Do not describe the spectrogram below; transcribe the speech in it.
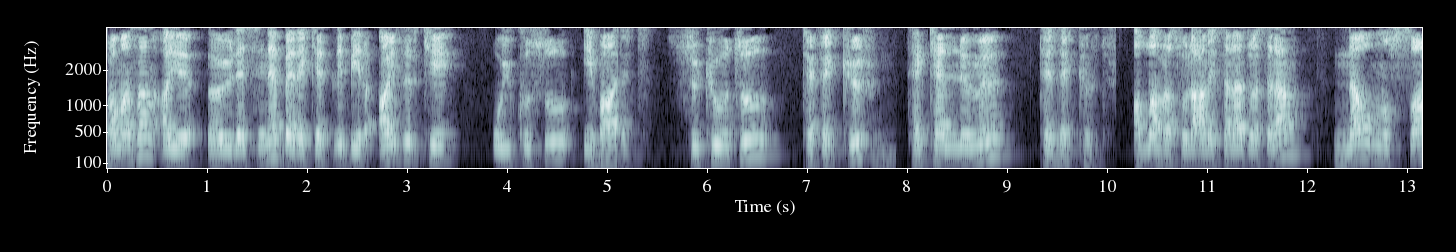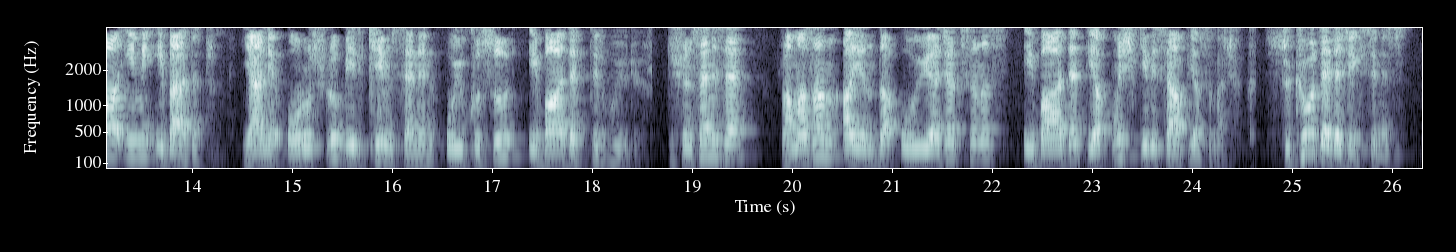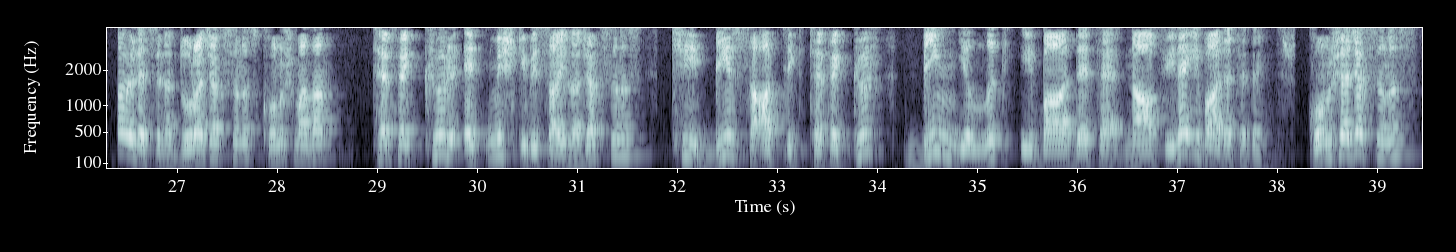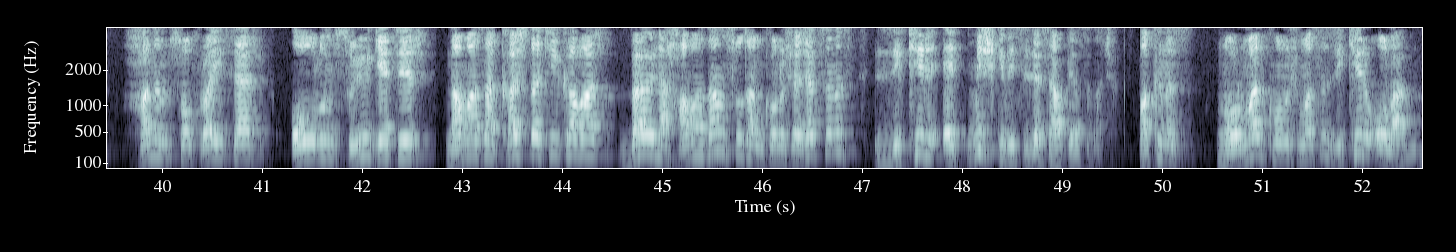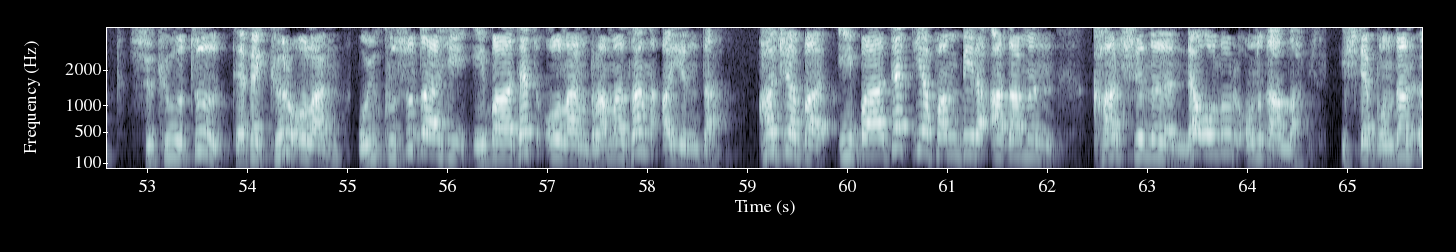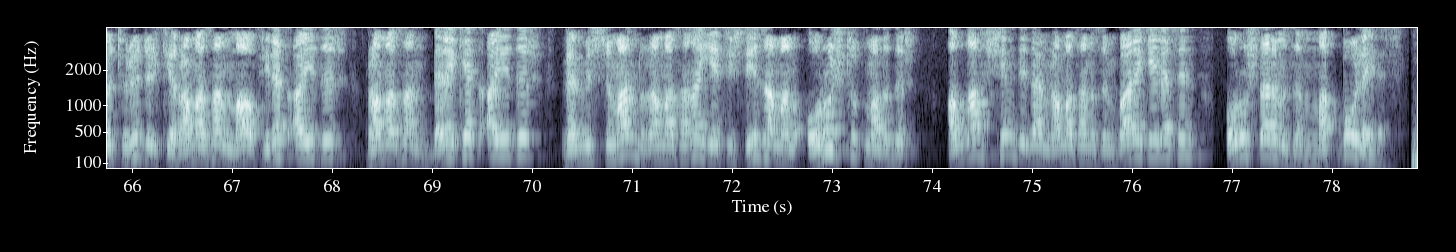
Ramazan ayı öylesine bereketli bir aydır ki uykusu ibadet, sükutu tefekkür, tekellümü tezekkürdür. Allah Resulü aleyhissalatü vesselam nevmus saimi ibadet. Yani oruçlu bir kimsenin uykusu ibadettir buyuruyor. Düşünsenize Ramazan ayında uyuyacaksınız, ibadet yapmış gibi sevap yazılacak. Sükut edeceksiniz. Öylesine duracaksınız konuşmadan tefekkür etmiş gibi sayılacaksınız ki bir saatlik tefekkür bin yıllık ibadete, nafile ibadete denktir. Konuşacaksınız, hanım sofrayı ser, oğlum suyu getir, namaza kaç dakika var? Böyle havadan sudan konuşacaksınız, zikir etmiş gibi size sevap yazılacak. Bakınız, normal konuşması zikir olan, sükutu tefekkür olan, uykusu dahi ibadet olan Ramazan ayında acaba ibadet yapan bir adamın karşılığı ne olur onu da Allah bilir. İşte bundan ötürüdür ki Ramazan mağfiret ayıdır, Ramazan bereket ayıdır ve Müslüman Ramazana yetiştiği zaman oruç tutmalıdır. Allah şimdiden Ramazanınızı mübarek eylesin, oruçlarımızı makbul eylesin.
